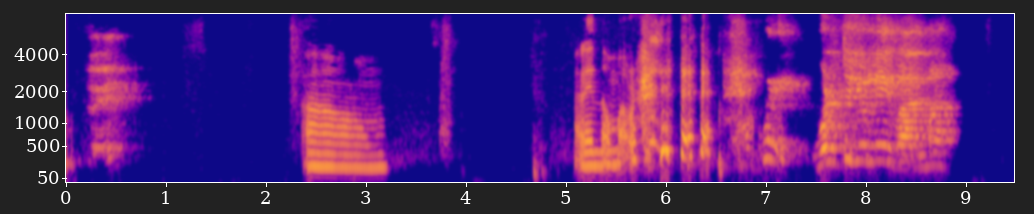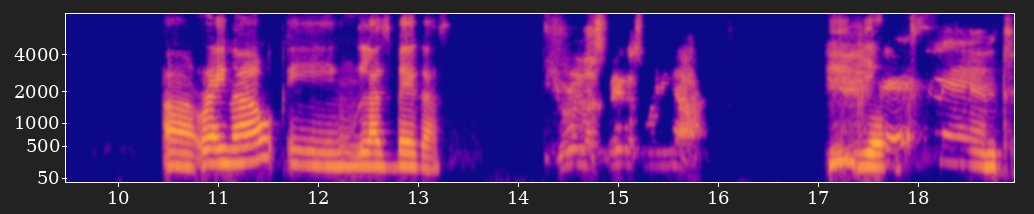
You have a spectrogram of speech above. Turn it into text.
Good. Um, I don't know more. Okay, where do you live, Alma? uh, right now in Las Vegas. You're in Las Vegas right now. Yes. Excellent.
